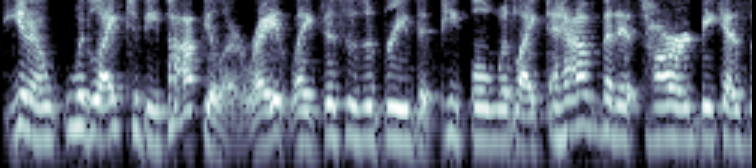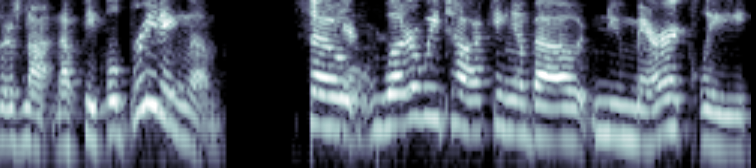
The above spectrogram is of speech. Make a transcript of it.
you know, would like to be popular, right? Like this is a breed that people would like to have, but it's hard because there's not enough people breeding them. So, yeah. what are we talking about numerically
